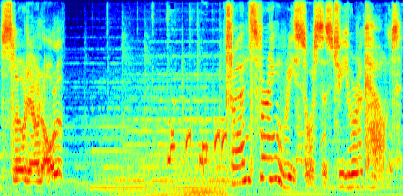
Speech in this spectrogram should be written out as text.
Slow down all of... Transferring resources to your account.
